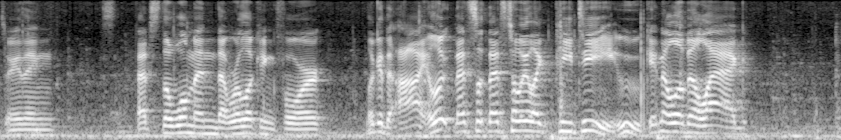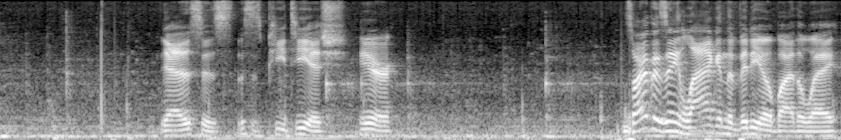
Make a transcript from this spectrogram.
Is there anything? That's the woman that we're looking for. Look at the eye. Look, that's that's totally like PT. Ooh, getting a little bit of lag. Yeah, this is this is PT-ish here. Sorry if there's any lag in the video, by the way.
